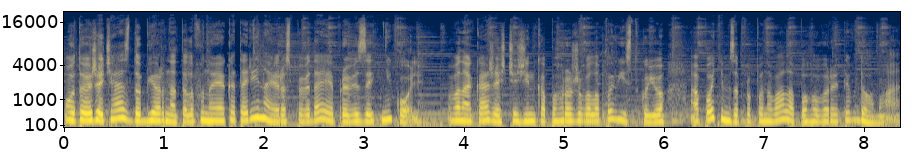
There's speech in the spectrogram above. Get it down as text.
У той же час до Бьорна телефонує Катаріна і розповідає про візит Ніколь. Вона каже, що жінка погрожувала повісткою, а потім запропонувала поговорити вдома.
